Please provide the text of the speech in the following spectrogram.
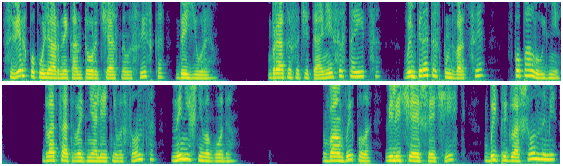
сверхпопулярной конторы частного сыска де Юре. Бракосочетание состоится в императорском дворце в пополудни, 20-го дня летнего солнца нынешнего года. Вам выпала величайшая честь быть приглашенными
